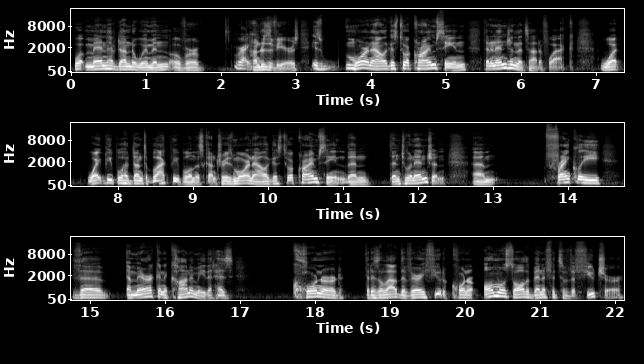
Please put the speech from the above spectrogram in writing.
What men have done to women over right. hundreds of years is more analogous to a crime scene than an engine that's out of whack. What white people have done to black people in this country is more analogous to a crime scene than than to an engine. Um, frankly, the American economy that has cornered, that has allowed the very few to corner almost all the benefits of the future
